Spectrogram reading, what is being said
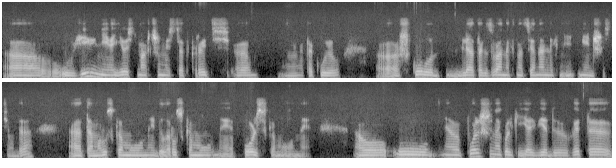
у вільні ёсць магчымасць адкрыць такую школу для так званых нацыянальных меншасцяў да? Там рускамоўныя беларускамоўныя польскамоўныя у польльше наколькі я ведаю гэта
